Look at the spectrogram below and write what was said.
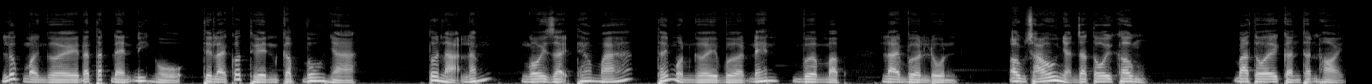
lúc mọi người đã tắt đèn đi ngủ, thì lại có thuyền cập vô nhà. Tôi lạ lắm, ngồi dậy theo má, thấy một người vừa đen, vừa mập, lại vừa lùn. Ông Sáu nhận ra tôi không? Ba tôi cẩn thận hỏi.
